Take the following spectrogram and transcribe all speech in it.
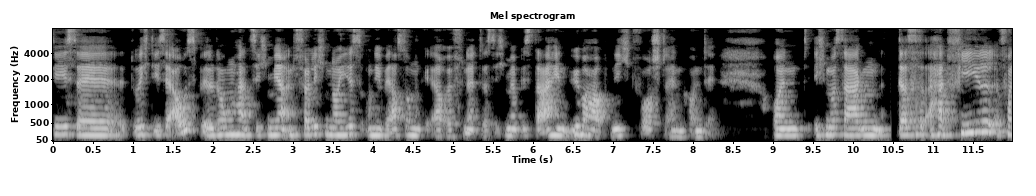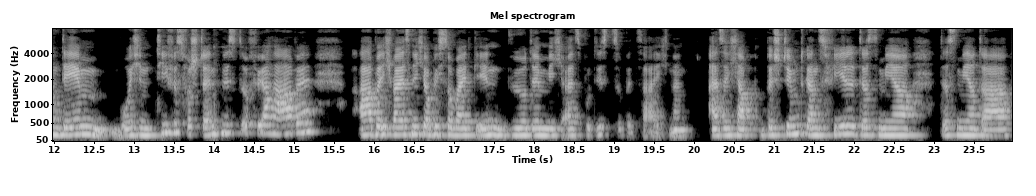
diese, durch diese Ausbildung hat sich mir ein völlig neues Universum eröffnet, das ich mir bis dahin überhaupt nicht vorstellen konnte. Und ich muss sagen, das hat viel von dem, wo ich ein tiefes Verständnis dafür habe, aber ich weiß nicht, ob ich so weit gehen würde, mich als Buddhist zu bezeichnen. Also ich habe bestimmt ganz viel, das mir, das mir da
